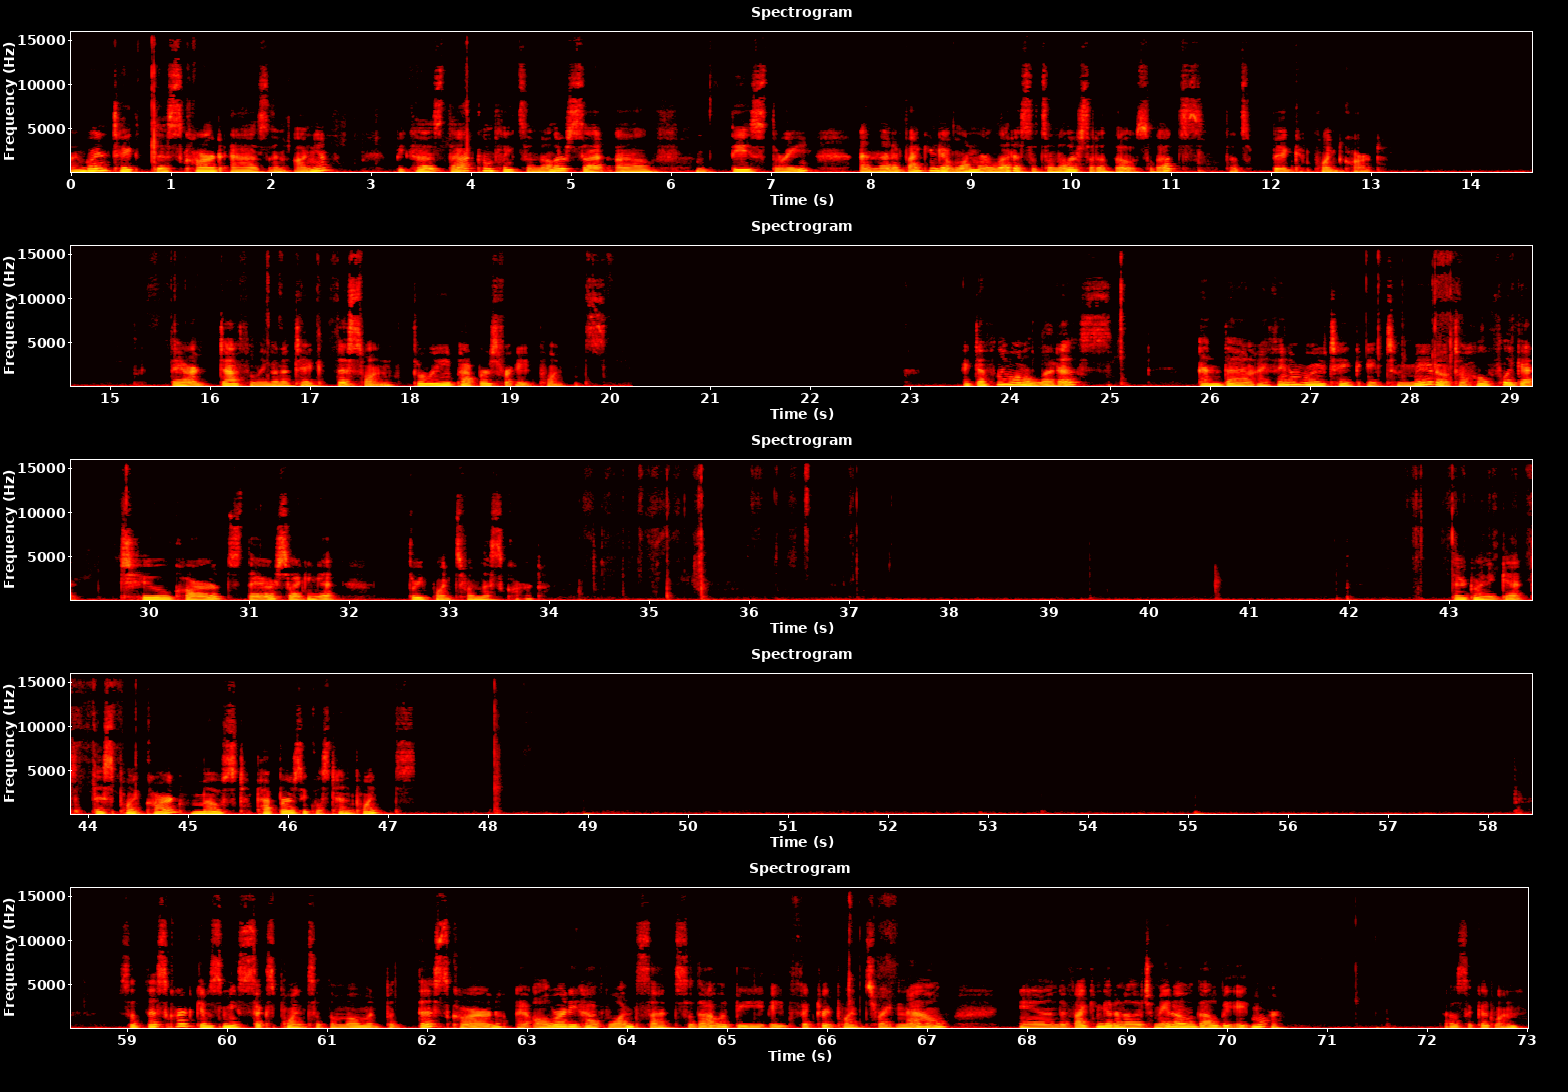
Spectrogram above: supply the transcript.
I'm going to take this card as an onion because that completes another set of these three. And then if I can get one more lettuce, it's another set of those. So that's, that's a big point card. They are definitely going to take this one. Three peppers for eight points. I definitely want a lettuce. And then I think I'm going to take a tomato to hopefully get two cards there so I can get three points from this card. They're going to get this point card. Most peppers equals 10 points. So this card gives me six points at the moment, but this card, I already have one set, so that would be eight victory points right now. And if I can get another tomato, that'll be eight more. That was a good one.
